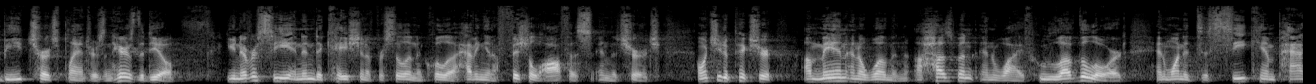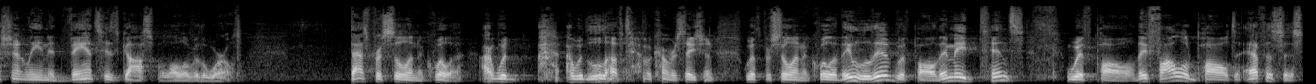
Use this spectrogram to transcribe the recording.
be church planters. And here's the deal you never see an indication of Priscilla and Aquila having an official office in the church. I want you to picture a man and a woman, a husband and wife, who loved the Lord and wanted to seek him passionately and advance his gospel all over the world. That's Priscilla and Aquila. I would, I would love to have a conversation with Priscilla and Aquila. They lived with Paul. They made tents with Paul. They followed Paul to Ephesus.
